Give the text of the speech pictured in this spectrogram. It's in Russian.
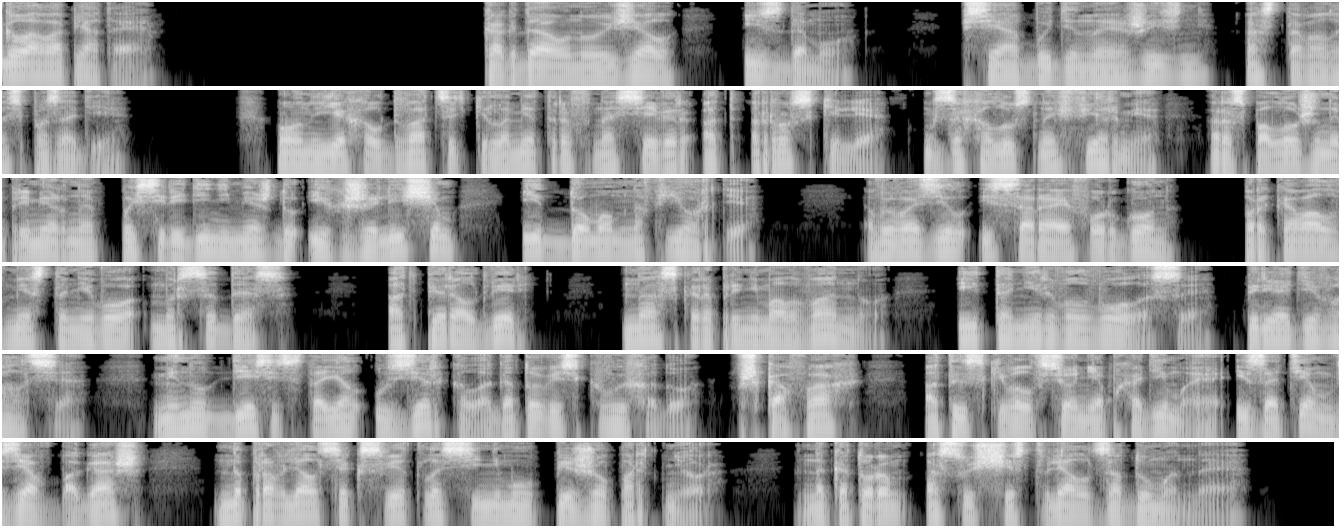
Глава пятая. Когда он уезжал из дому, вся обыденная жизнь оставалась позади. Он ехал 20 километров на север от Роскеле к захолустной ферме, расположенной примерно посередине между их жилищем и домом на фьорде. Вывозил из сарая фургон, парковал вместо него «Мерседес», отпирал дверь, наскоро принимал ванну и тонировал волосы, переодевался, минут десять стоял у зеркала, готовясь к выходу, в шкафах отыскивал все необходимое и затем, взяв багаж, направлялся к светло-синему «Пежо Партнер», на котором осуществлял задуманное.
